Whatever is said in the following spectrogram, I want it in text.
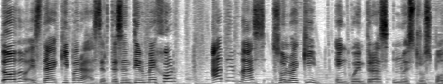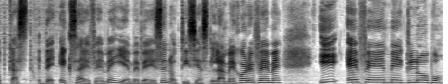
Todo está aquí para hacerte sentir mejor. Además, solo aquí encuentras nuestros podcasts de ExaFM y MBS Noticias, La Mejor FM y FM Globo.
